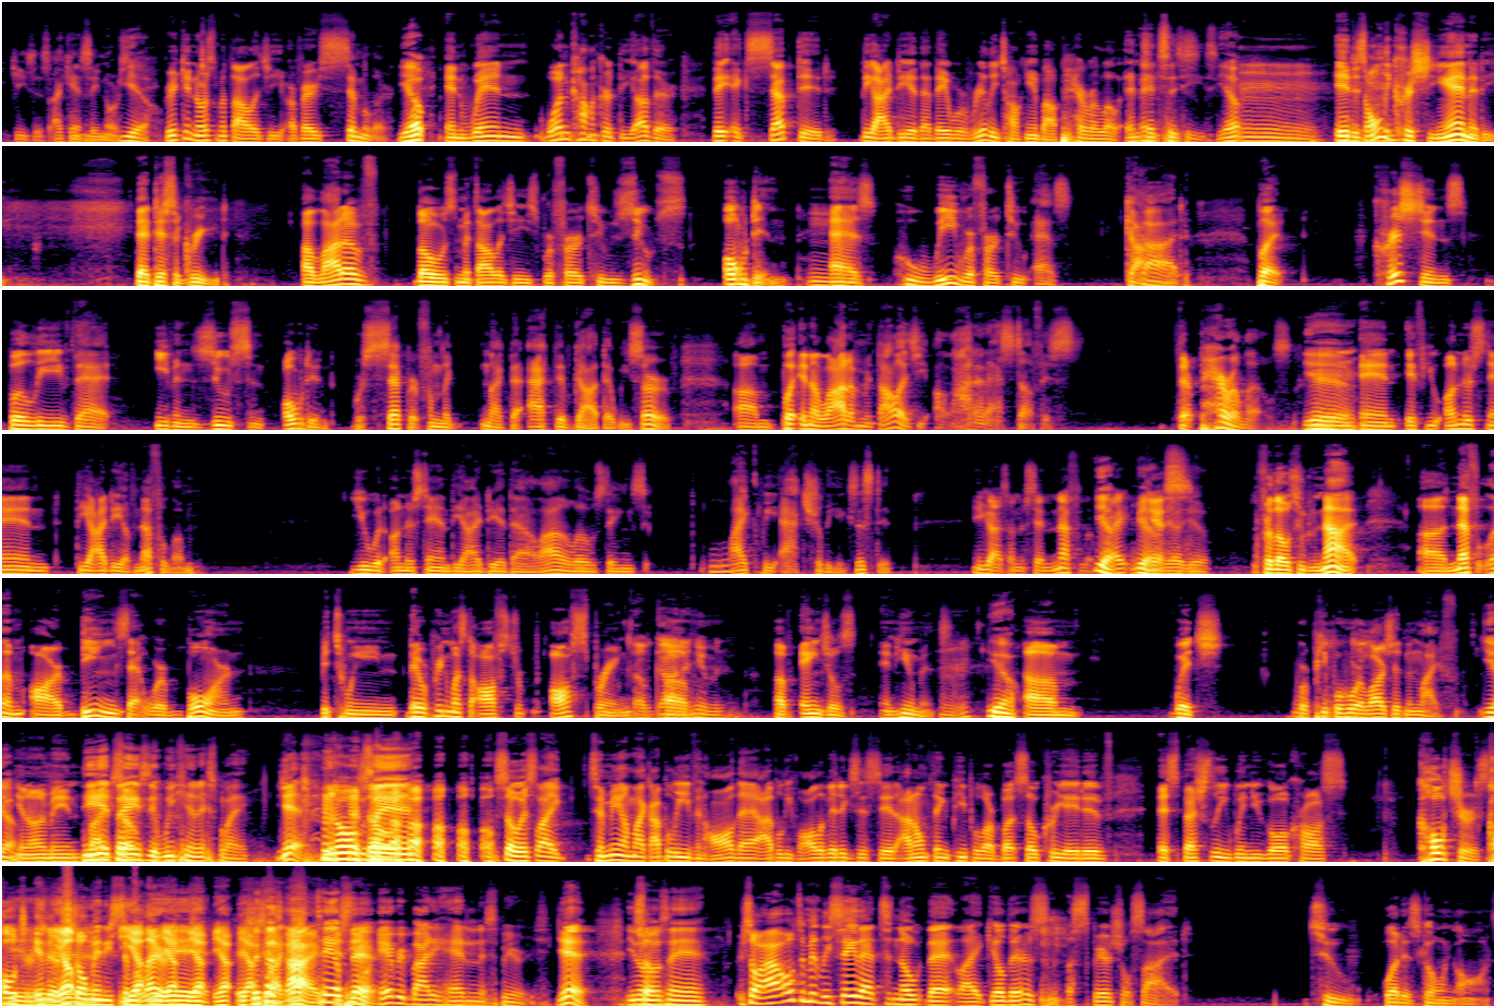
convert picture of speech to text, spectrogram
Jesus, I can't say Norse. Yeah. Greek and Norse mythology are very similar. Yep. And when one conquered the other, they accepted the idea that they were really talking about parallel entities. Entities. Yep. Mm. It is only Christianity that disagreed. A lot of those mythologies refer to Zeus, Odin, Mm. as who we refer to as God. God. But Christians believe that even Zeus and Odin were separate from the like the active God that we serve. Um, but in a lot of mythology, a lot of that stuff is they're parallels. Yeah. And if you understand the idea of Nephilim, you would understand the idea that a lot of those things likely actually existed. You guys understand the Nephilim, Yeah. right? Yeah. Yes. Yeah. Yeah. For those who do not, uh, Nephilim are beings that were born between, they were pretty much the offspr- offspring Of God of, and human. of angels and humans, Yeah. um, which were people who are larger than life. Yeah. You know what I mean? Did Like, so- things that we can't explain. yeah. You know what I'm So- saying? so it's like to me i'm like i believe in all that i believe all of it existed i don't think people are but so creative especially when you go across cultures Cultures. and there's Yep. so many similarities Yep, Yeah. yep, yep, It's yep. Because like, I right, tell people there. everybody had an experience. yeah You know So- what I'm saying? so i ultimately say that to note that like yo there's a spiritual side to what is going on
